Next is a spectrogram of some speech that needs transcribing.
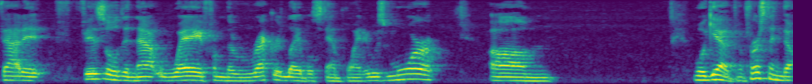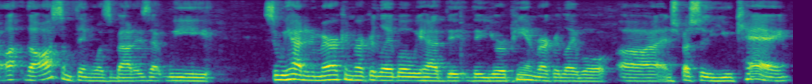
that. It fizzled in that way from the record label standpoint. It was more. Um, well, yeah. The first thing, the the awesome thing was about it is that we so we had an American record label, we had the the European record label, uh, and especially the UK.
